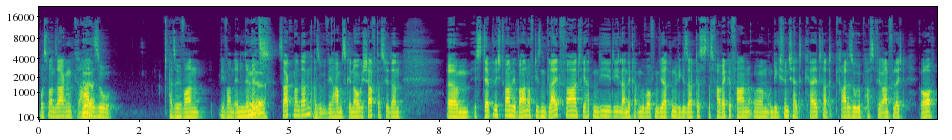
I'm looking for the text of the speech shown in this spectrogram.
muss man sagen, gerade Ja. so. Also wir waren, wir waren in Limits, sagt man dann. Also wir haben es genau geschafft, dass wir dann ähm, established waren. Wir waren auf diesem Gleitpfad, wir hatten die, die Landeklappen geworfen, wir hatten, wie gesagt, das, das Fahrwerk gefahren ähm, und die Geschwindigkeit hat gerade so gepasst. Wir waren vielleicht, ja,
